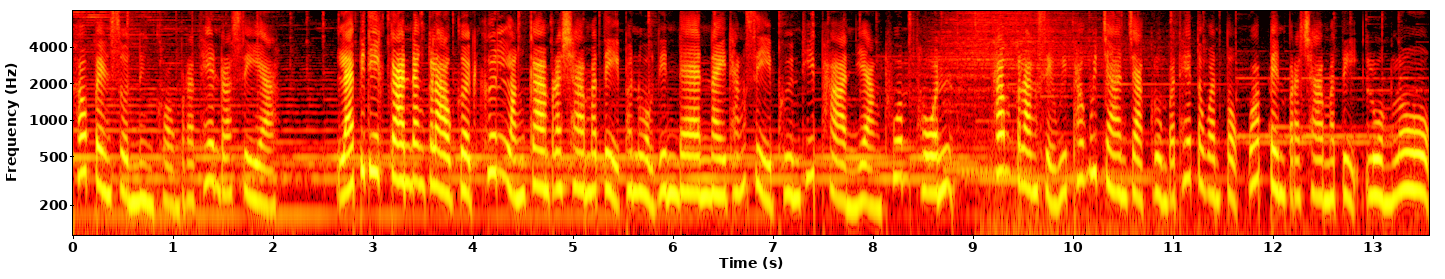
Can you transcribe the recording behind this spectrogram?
เข้าเป็นส่วนหนึ่งของประเทศรัสเซีย และพิธีการดังกล่าวเกิดขึ้นหลังการประชามติผนวกดินแดนในทั้ง 4 พื้นที่ผ่านอย่างท่วมท้น ท่ามกลางเสียงวิพากษ์วิจารณ์จากกลุ่มประเทศตะวันตกว่าเป็นประชามติลวงโลก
